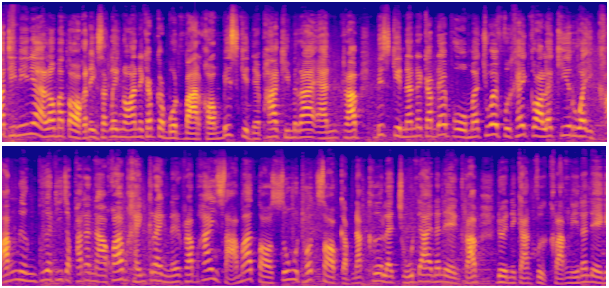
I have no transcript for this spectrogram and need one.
มาทีนี้เนี่ยเรามาต่อกันอีกสักเล็กน้อยนะครับกับบทบาทของบิสกิตในภาคคิมราแอนครับบิสกิตนั้นนะครับได้โผล่มาช่วยฝึกให้กรและคีรัวอีกครั้งหนึ่งเพื่อที่จะพัฒนาความแข็งแกร่งนะครับให้สามารถต่อสู้ทดสอบกับนักเคลื่อนและชูดได้นั่นเองครับโดยในการฝึกครั้งนี้นั่นเอง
